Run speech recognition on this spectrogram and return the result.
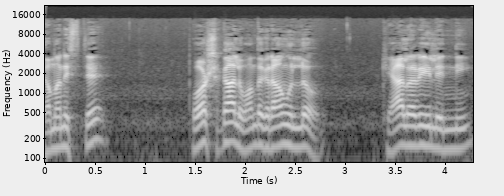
గమనిస్తే పోషకాలు వంద గ్రాముల్లో క్యాలరీలు ఎన్ని?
